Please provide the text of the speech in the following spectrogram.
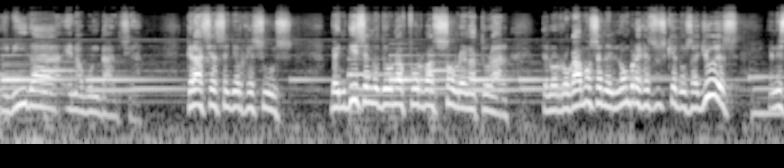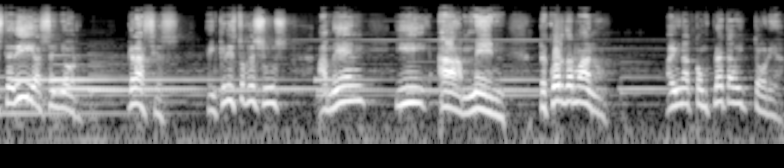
y vida en abundancia. Gracias Señor Jesús. Bendícenos de una forma sobrenatural. Te lo rogamos en el nombre de Jesús que nos ayudes en este día, Señor. Gracias. En Cristo Jesús. Amén y amén. Recuerda, hermano, hay una completa victoria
